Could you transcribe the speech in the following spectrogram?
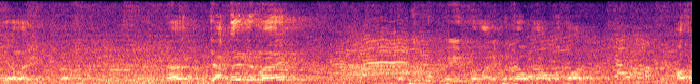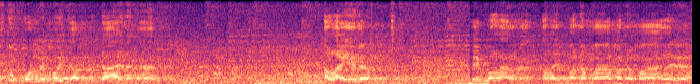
มีอะไรนะนะอยากเต้นกันไหมเดี๋ยวไปฝึกเพลงสมัยพระเจ้าเขามาก่อน เอาที่ทุกคนไม่ค่อยจำกันได้นะฮะ อะไรแบบเพลงฝรั่งอะอะไรปานามาปานามาอะไรเนี่ย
